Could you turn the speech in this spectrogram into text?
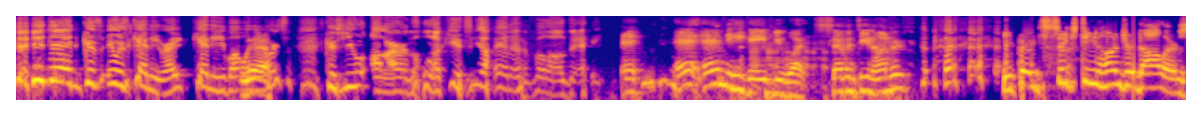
he did because it was Kenny, right? Kenny, you bought one Yeah. of yours because you are the luckiest guy in NFL all day. and, and, and he gave you what seventeen hundred? He paid sixteen hundred dollars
